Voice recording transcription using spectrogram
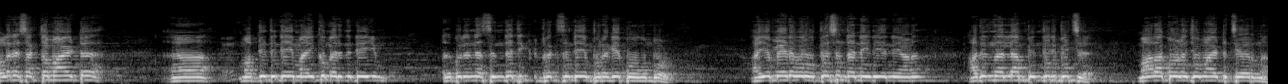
വളരെ ശക്തമായിട്ട് മദ്യത്തിന്റെയും മയക്കുമരുന്നിന്റെയും അതുപോലെ തന്നെ സിന്തറ്റിക് ഡ്രഗ്സിന്റെയും പുറകെ പോകുമ്പോൾ ഐ എം എയുടെ ഒരു ഉദ്ദേശം തന്നെ ഇത് തന്നെയാണ്. അതിൽ നിന്നെല്ലാം പിന്തിരിപ്പിച്ച് മാതാ കോളേജുമായിട്ട് ചേർന്ന്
